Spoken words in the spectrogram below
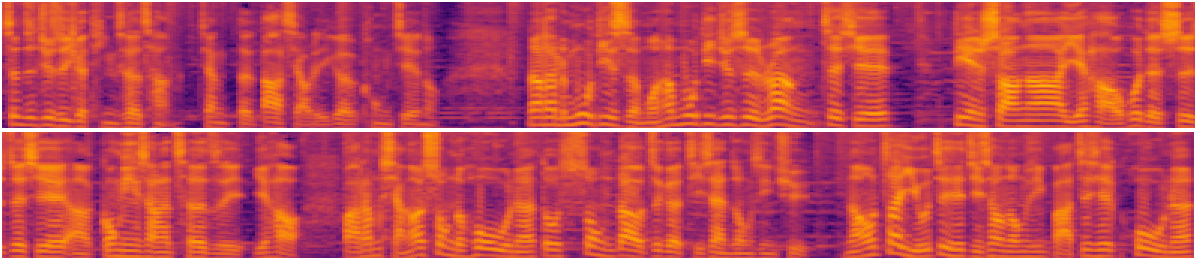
甚至就是一个停车场这样的大小的一个空间哦。那它的目的是什么？它目的就是让这些。电商啊也好，或者是这些啊供应商的车子也好，把他们想要送的货物呢，都送到这个集散中心去，然后再由这些集散中心把这些货物呢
